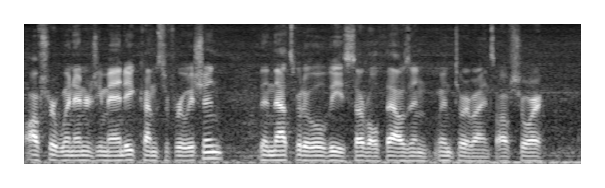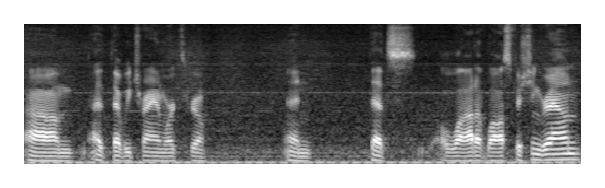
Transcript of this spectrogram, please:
offshore wind energy mandate comes to fruition, then that's what it will be several thousand wind turbines offshore um, that we try and work through and that's a lot of lost fishing ground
